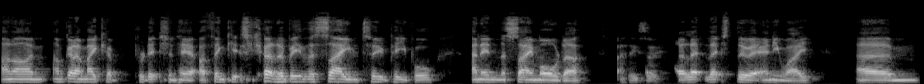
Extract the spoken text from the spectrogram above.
and I'm I'm going to make a prediction here. I think it's going to be the same two people and in the same order. I think so. Uh, let, let's do it anyway. Um,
